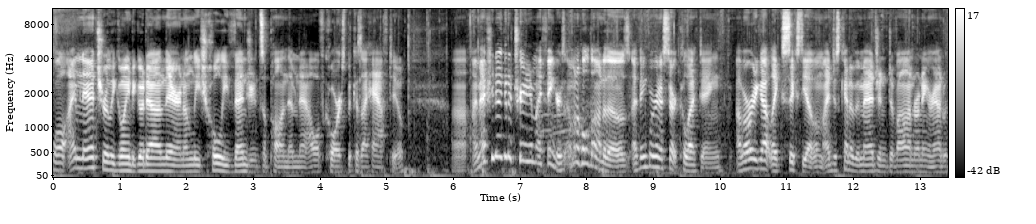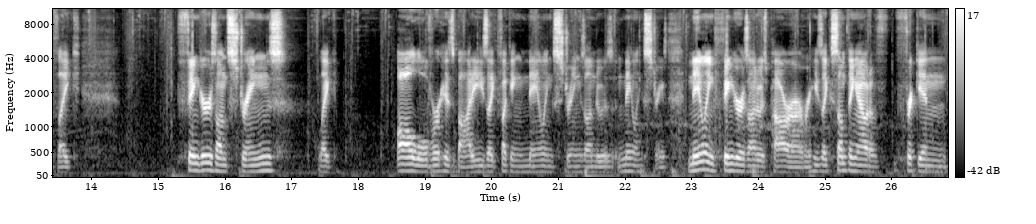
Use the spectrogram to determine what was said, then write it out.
Well, I'm naturally going to go down there and unleash holy vengeance upon them now, of course, because I have to. Uh, I'm actually not going to trade in my fingers. I'm going to hold on to those. I think we're going to start collecting. I've already got like 60 of them. I just kind of imagine Devon running around with like fingers on strings, like all over his body. He's like fucking nailing strings onto his nailing strings, nailing fingers onto his power armor. He's like something out of freaking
